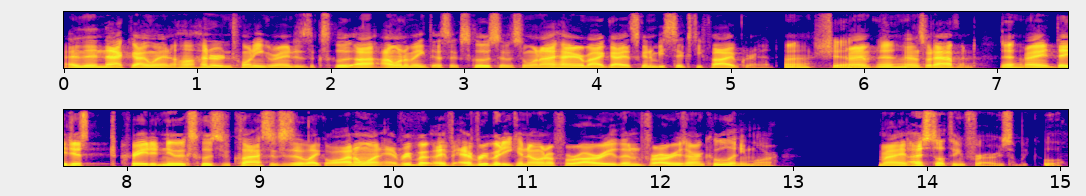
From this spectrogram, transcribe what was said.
And then that guy went, oh, 120 grand is exclusive. Uh, I want to make this exclusive. So when I hire my guy, it's going to be 65 grand, ah, shit. right? Yeah. And that's what happened, Yeah. right? They just created new exclusive classes because they're like, well, I don't want everybody. If everybody can own a Ferrari, then Ferraris aren't cool anymore, right? I still think Ferraris will be cool.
